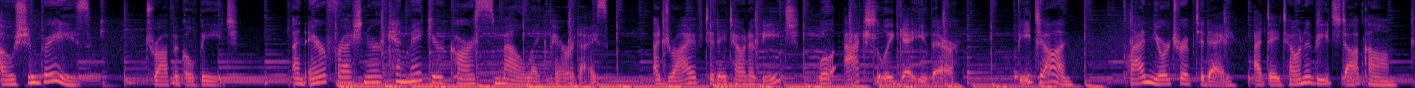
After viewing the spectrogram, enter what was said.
Ocean breeze, tropical beach. An air freshener can make your car smell like paradise. A drive to Daytona Beach will actually get you there. Beach on. Plan your trip today at DaytonaBeach.com.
